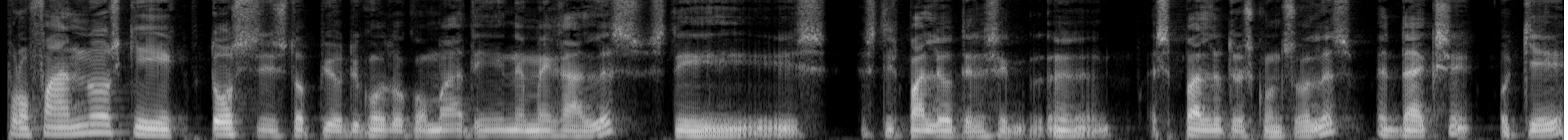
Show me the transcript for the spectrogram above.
προφανώς και οι εκπτώσεις στο ποιοτικό το κομμάτι είναι μεγάλες στις, στις παλαιότερες, ε, στις παλαιότερες κονσόλες εντάξει, ok okay.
